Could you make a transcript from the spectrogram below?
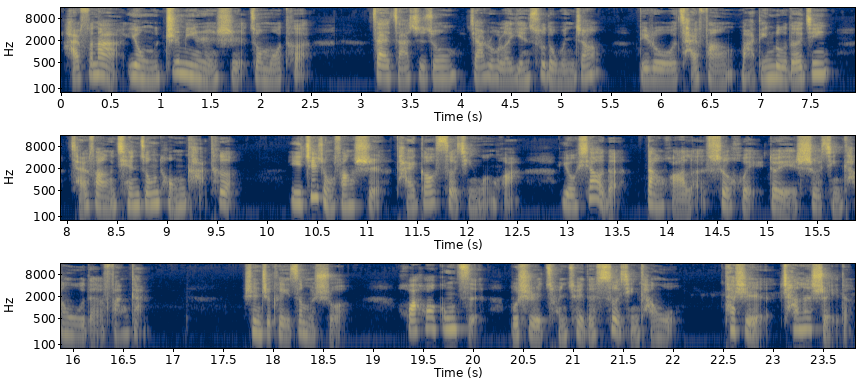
海夫纳用知名人士做模特，在杂志中加入了严肃的文章，比如采访马丁·路德·金、采访前总统卡特，以这种方式抬高色情文化，有效的淡化了社会对色情刊物的反感。甚至可以这么说。花花公子不是纯粹的色情刊物，它是掺了水的，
